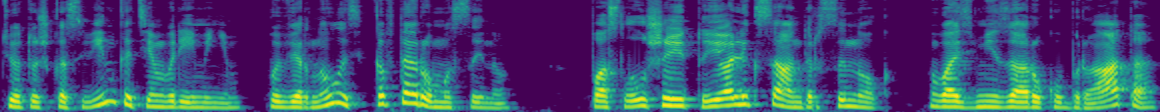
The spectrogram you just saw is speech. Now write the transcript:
Тетушка Свинка тем временем повернулась ко второму сыну. «Послушай ты, Александр, сынок, возьми за руку брата».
